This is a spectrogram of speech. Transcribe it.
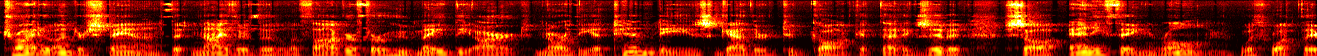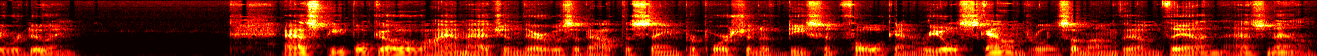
Try to understand that neither the lithographer who made the art nor the attendees gathered to gawk at that exhibit saw anything wrong with what they were doing. As people go, I imagine there was about the same proportion of decent folk and real scoundrels among them then as now.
